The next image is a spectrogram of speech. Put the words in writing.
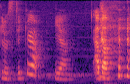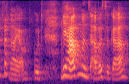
Lustig. Ja. Ja. Aber, naja, gut. Wir haben uns aber sogar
